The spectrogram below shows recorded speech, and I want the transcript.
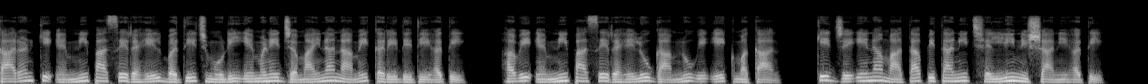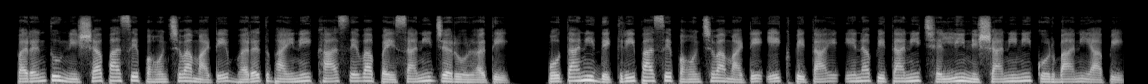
કારણ કે એમની પાસે રહેલ બધી જ મૂડી એમણે જમાઈના નામે કરી દીધી હતી, હવે એમની પાસે રહેલું ગામનું એ એક મકાન, કે જે એના માતા પિતાની છેલ્લી નિશાની હતી, પરંતુ નિશા પાસે પહોંચવા માટે ભરતભાઈને ખાસ એવા પૈસાની જરૂર હતી પોતાની દીકરી પાસે પહોંચવા માટે એક પિતાએ એના પિતાની છેલ્લી નિશાનીની કુરબાની આપી,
